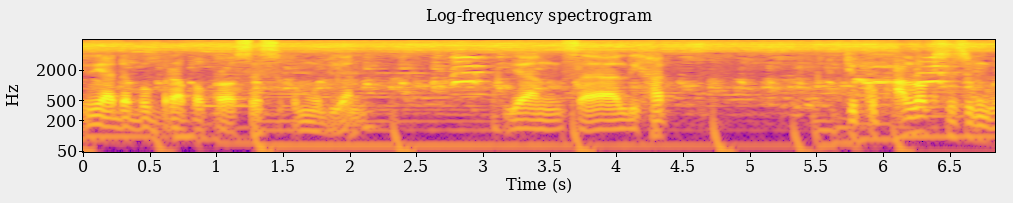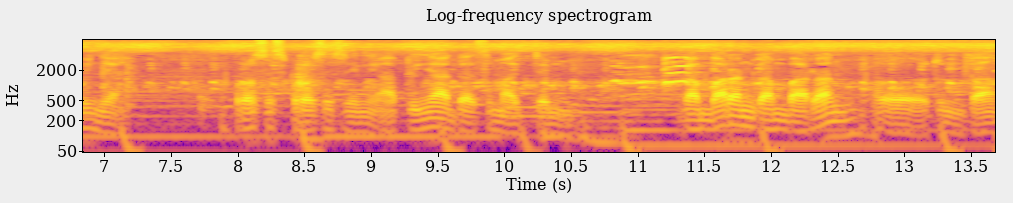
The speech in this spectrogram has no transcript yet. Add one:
ini ada beberapa proses kemudian yang saya lihat cukup alot sesungguhnya proses-proses ini. Artinya ada semacam gambaran-gambaran uh, tentang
